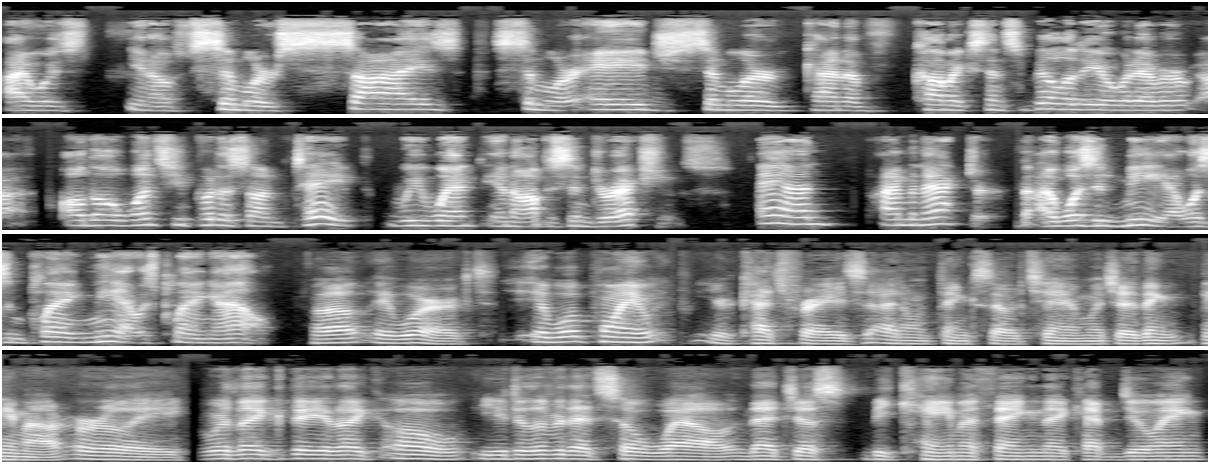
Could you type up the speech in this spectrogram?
I was, you know, similar size, similar age, similar kind of comic sensibility or whatever. Uh, although once you put us on tape, we went in opposite directions. And I'm an actor. I wasn't me. I wasn't playing me. I was playing Al. Well, it worked. At what point your catchphrase, I don't think so, Tim, which I think came out early, were like they like, oh, you delivered that so well that just became a thing they kept doing.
